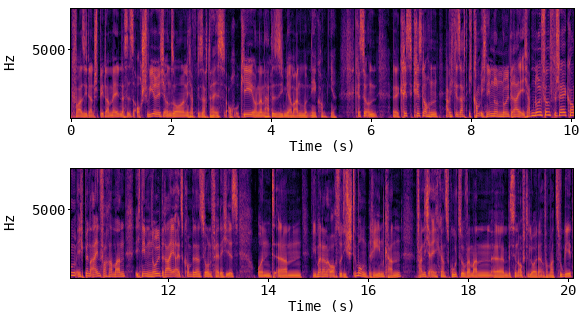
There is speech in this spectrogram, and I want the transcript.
quasi dann später melden, das ist auch schwierig und so. Und ich habe gesagt, da ist auch okay. Und dann hatte sie mir aber angeboten, nee, komm hier. Du und äh, kriegst, kriegst noch ein, habe ich gesagt, ich komm, ich nehme nur 0,3. Ich habe 0,5 bestellt, komm, ich bin ein einfacher Mann. Ich nehme 0,3 als Kompensation fertig ist. Und ähm, wie man dann auch so die Stimmung drehen kann, fand ich eigentlich ganz gut, so wenn man äh, ein bisschen auf die Leute einfach mal zugeht.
